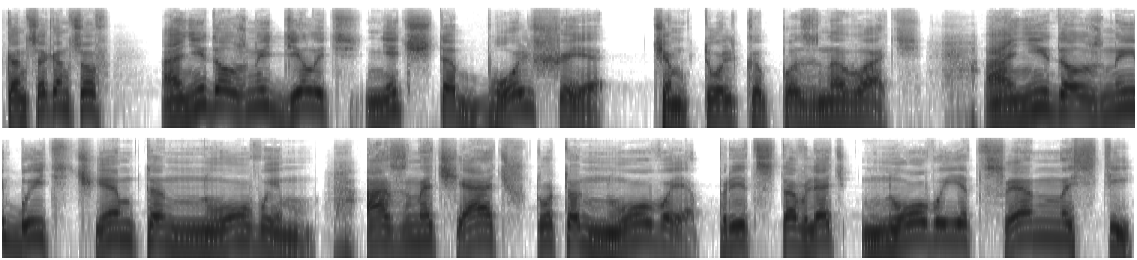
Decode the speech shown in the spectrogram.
В конце концов, они должны делать нечто большее, чем только познавать. Они должны быть чем-то новым, означать что-то новое, представлять новые ценности.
